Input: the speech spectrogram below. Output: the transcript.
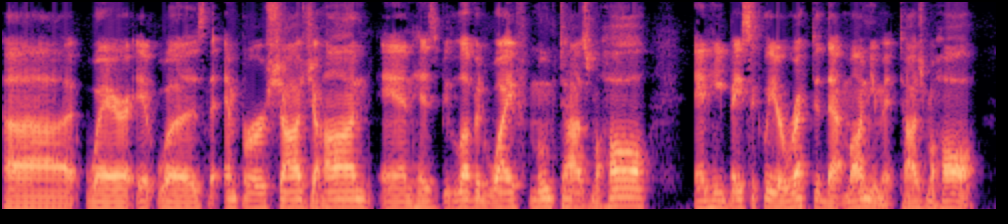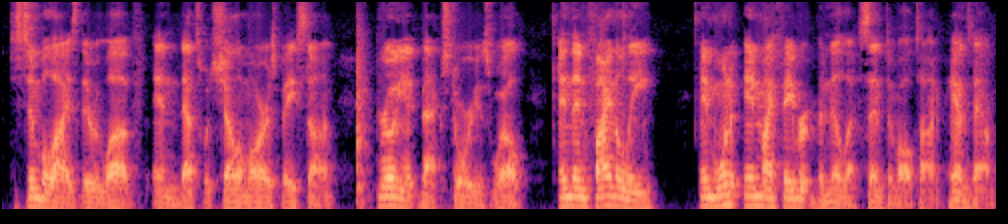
uh, where it was the Emperor Shah Jahan and his beloved wife Mumtaz Mahal, and he basically erected that monument, Taj Mahal, to symbolize their love, and that's what Shalimar is based on. Brilliant backstory as well. And then finally, and one in my favorite vanilla scent of all time, hands down.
